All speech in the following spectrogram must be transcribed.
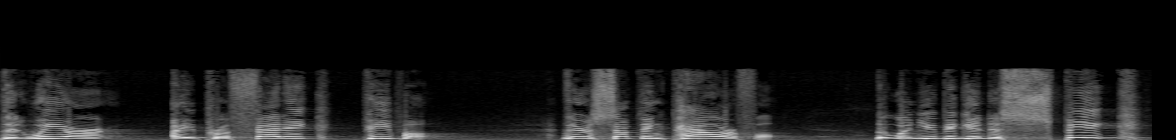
that we are a prophetic people. There's something powerful that when you begin to speak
